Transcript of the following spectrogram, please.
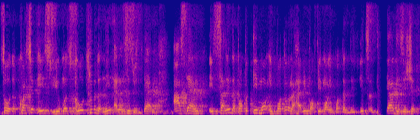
So the question is, you must go through the need analysis with them. Ask them, is selling the property more important or having profit more important? It's their decision.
